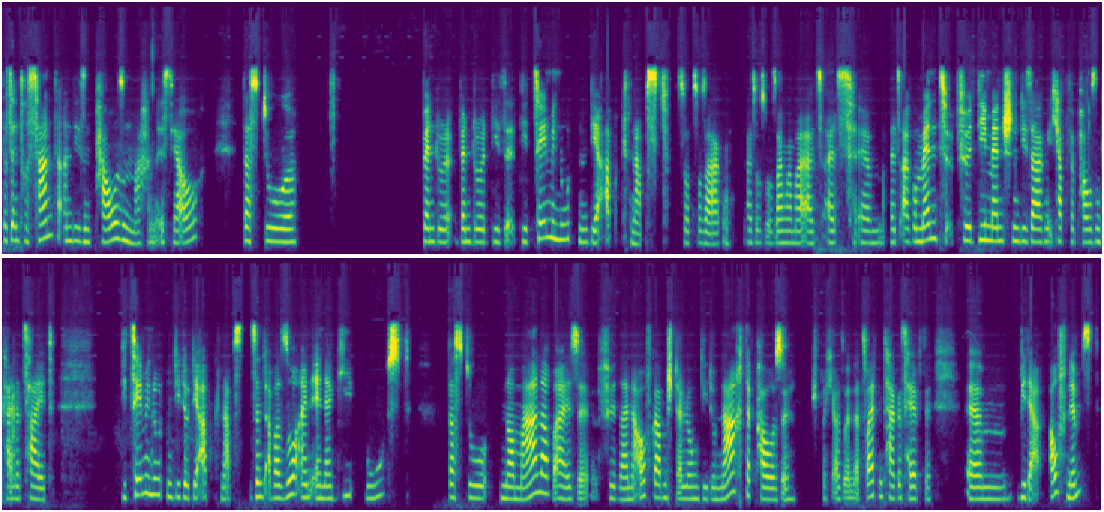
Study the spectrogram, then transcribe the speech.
Das Interessante an diesen Pausen machen ist ja auch, dass du wenn du, wenn du diese, die zehn Minuten dir abknappst, sozusagen, also so sagen wir mal als, als, ähm, als Argument für die Menschen, die sagen, ich habe für Pausen keine Zeit. Die zehn Minuten, die du dir abknappst, sind aber so ein Energieboost, dass du normalerweise für deine Aufgabenstellung, die du nach der Pause, sprich also in der zweiten Tageshälfte, ähm, wieder aufnimmst,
